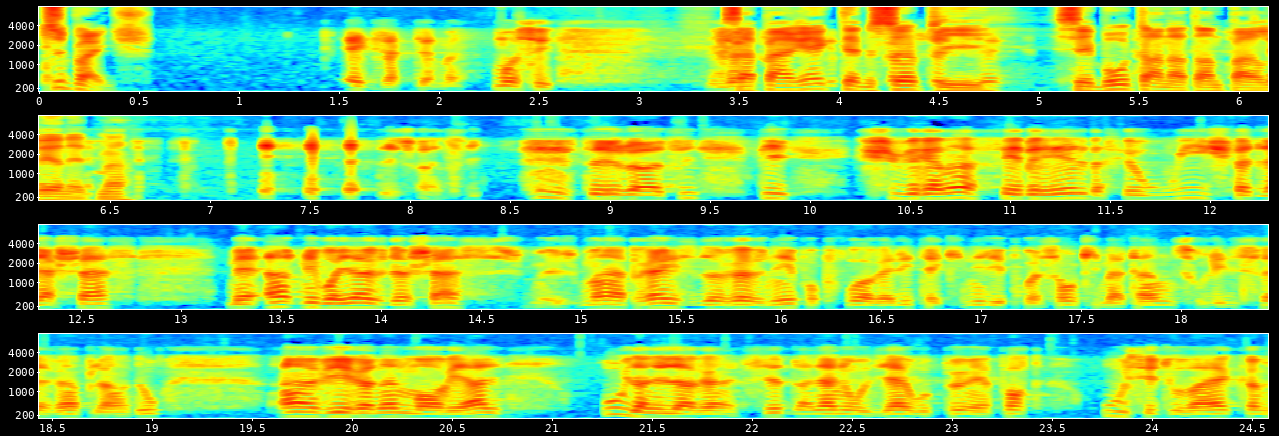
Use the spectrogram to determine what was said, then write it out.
Tu pêches. Exactement. Moi, c'est... Ça paraît que t'aimes ça, puis c'est beau de t'en entendre parler, honnêtement. T'es gentil. Puis, je suis vraiment fébrile parce que oui, je fais de la chasse, mais entre mes voyages de chasse, je me- je m'empresse de revenir pour pouvoir aller taquiner les poissons qui m'attendent sur les différents plans d'eau environnants de Montréal ou dans les Laurentides, dans l'Anaudière ou peu importe où c'est ouvert, comme,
